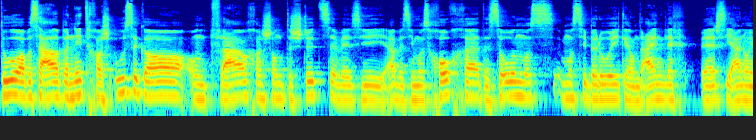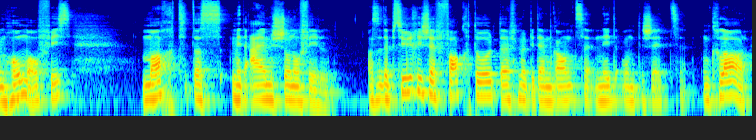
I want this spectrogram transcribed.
du aber selber nicht kannst rausgehen und die Frau kannst unterstützen, weil sie, eben, sie muss kochen, der Sohn muss, muss sie beruhigen und eigentlich wäre sie auch noch im Homeoffice, macht das mit einem schon noch viel. Also den psychischen Faktor dürfen wir bei dem Ganzen nicht unterschätzen. Und klar,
